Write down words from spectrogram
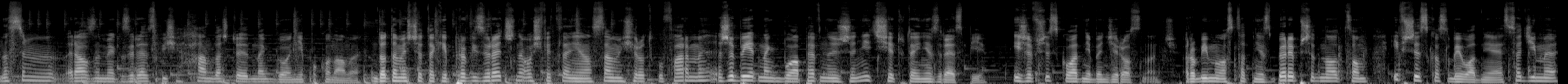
Następnym razem jak zrespi się handlarz, to jednak go nie pokonamy. Dodam jeszcze takie prowizoryczne oświetlenie na samym środku farmy, żeby jednak była pewność, że nic się tutaj nie zrespi i że wszystko ładnie będzie rosnąć. Robimy ostatnie zbiory przed nocą i wszystko sobie ładnie sadzimy,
